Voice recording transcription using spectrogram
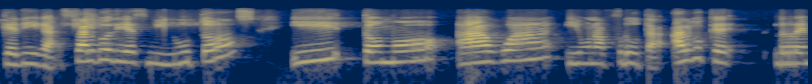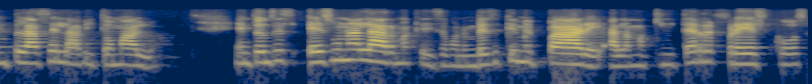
que diga, salgo 10 minutos y tomo agua y una fruta, algo que reemplace el hábito malo. Entonces es una alarma que dice, bueno, en vez de que me pare a la maquinita de refrescos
